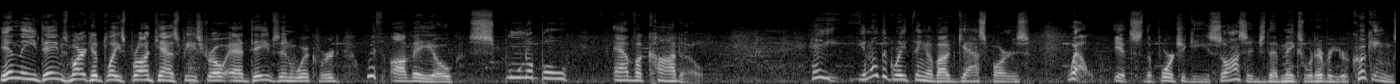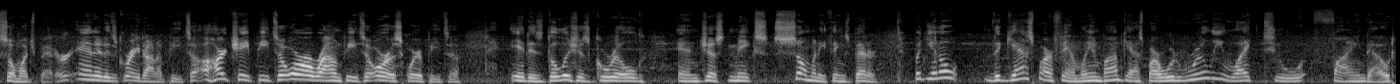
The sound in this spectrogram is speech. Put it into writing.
In the Dave's Marketplace Broadcast Bistro at Dave's in Wickford with Aveo Spoonable Avocado. Hey, you know the great thing about Gaspar's? Well, it's the Portuguese sausage that makes whatever you're cooking so much better, and it is great on a pizza, a heart shaped pizza, or a round pizza, or a square pizza. It is delicious grilled and just makes so many things better. But you know, the Gaspar family and Bob Gaspar would really like to find out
